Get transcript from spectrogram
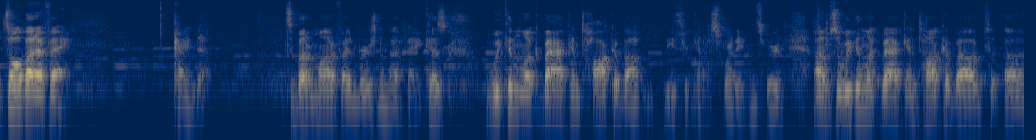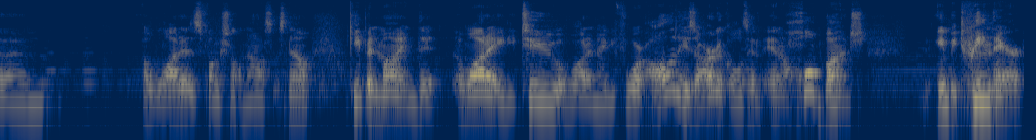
it's all about FA, kinda. It's about a modified version of FA because we can look back and talk about these are kind of sweaty. That's weird. Um, so we can look back and talk about um, Iwata's functional analysis. Now, keep in mind that Iwata 82, Iwata 94, all of these articles and, and a whole bunch in between there,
